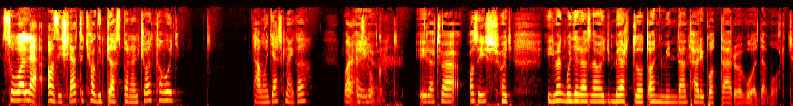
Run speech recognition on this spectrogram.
Szóval le, az is lehet, hogy Hagrid azt parancsolta, hogy támadják meg a varázslókat. Illetve az is, hogy így megmagyarázná, hogy miért tudott annyi mindent Harry Potterről Voldemort.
